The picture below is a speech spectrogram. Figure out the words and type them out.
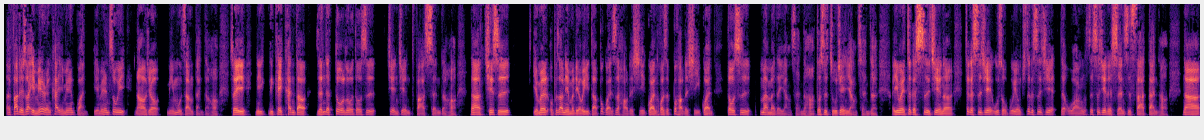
呃，发觉说也没有人看，也没人管，也没人注意，然后就明目张胆的哈。所以你你可以看到人的堕落都是渐渐发生的哈。那其实。有没有？我不知道你有没有留意到，不管是好的习惯或是不好的习惯，都是慢慢的养成的哈，都是逐渐养成的。因为这个世界呢，这个世界无所不用，这个世界的王，这世界的神是撒旦哈。那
